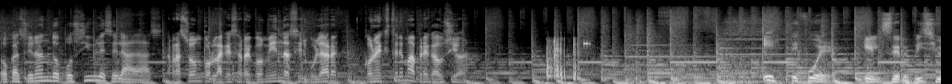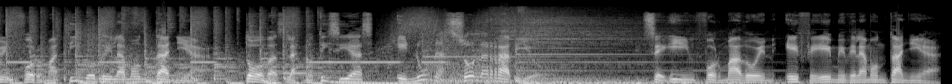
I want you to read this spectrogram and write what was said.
ocasionando posibles heladas, razón por la que se recomienda circular con extrema precaución. Este fue el servicio informativo de la montaña. Todas las noticias en una sola radio. Seguí informado en FM de la Montaña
